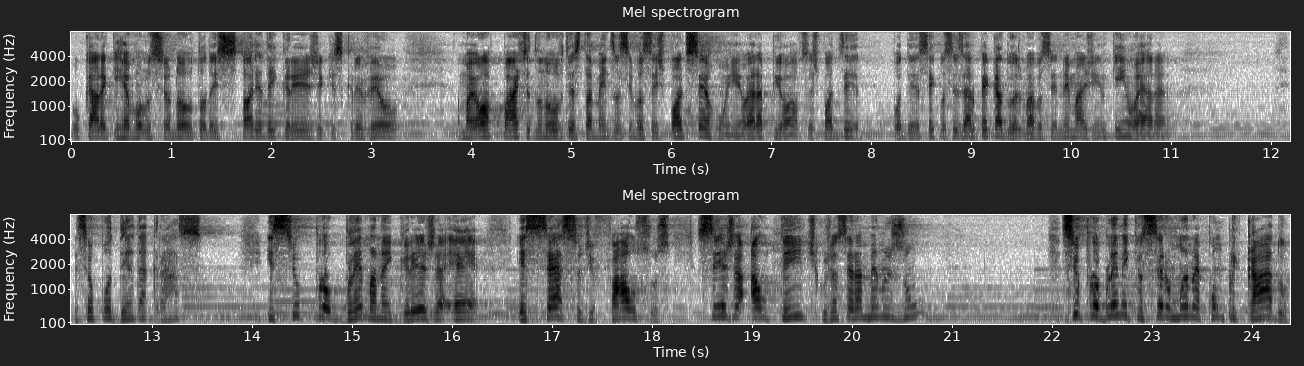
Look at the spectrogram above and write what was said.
O cara que revolucionou toda a história da igreja, que escreveu a maior parte do Novo Testamento, diz assim: vocês podem ser ruins, eu era pior, vocês podem ser, poder ser que vocês eram pecadores, mas você não imagina quem eu era. Esse é o poder da graça. E se o problema na igreja é excesso de falsos, seja autêntico, já será menos um. Se o problema é que o ser humano é complicado,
